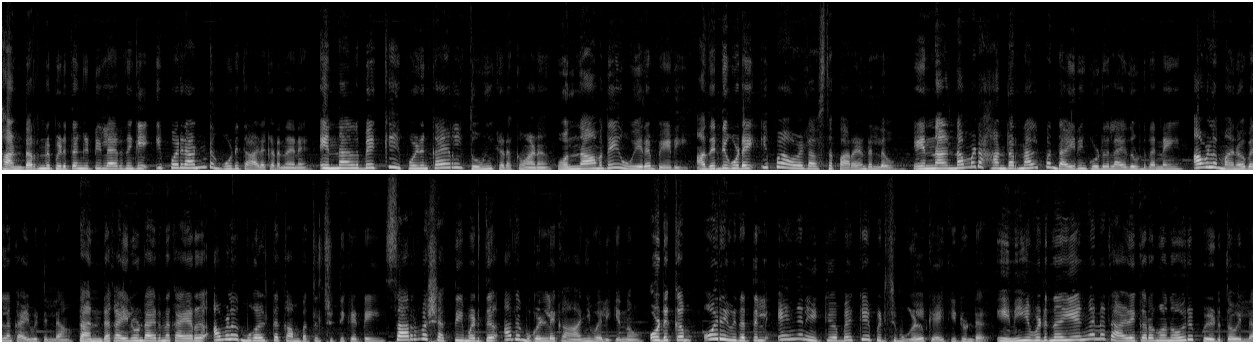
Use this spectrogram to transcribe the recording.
ഹണ്ടറിന് പിടുത്തം കിട്ടിയില്ലായിരുന്നെങ്കിൽ ഇപ്പൊ രണ്ടും കൂടി താഴെ കിടന്നേനെ. എന്നാൽ ബെക്കി ഇപ്പോഴും കയറിൽ തൂങ്ങി കിടക്കുവാണ്. ഒന്നാമതേ ഉയരം പേടി. അതിന്റെ കൂടെ ഇപ്പൊ അവളുടെ അവസ്ഥ പറയണ്ടല്ലോ. എന്നാൽ നമ്മുടെ ഹണ്ടറിന് അല്പം ധൈര്യം കൂടുതലായതുകൊണ്ട് തന്നെ അവൾ മനോബലം കൈവിട്ടില്ല. തന്റെ കയ്യിലുണ്ടായിരുന്ന കയറ് അവൾ മുകളിലത്തെ കമ്പത്തിൽ ചുറ്റിക്കെട്ടി സർവശക്തിയും എടുത്ത് അത് മുകളിലേക്ക് ആഞ്ഞു വലിക്കുന്നു. ഒടുക്കം ഒരു വിധത്തിൽ എങ്ങനെയൊക്കെയോ ബെക്കിയെ പിടിച്ച് മുകളിൽ കയറ്റിയിട്ടുണ്ട്. ഇനി ഇവിടുന്ന് എങ്ങനെ താഴേക്ക് ഇറങ്ങുമെന്ന് ഒരു പിടുത്തവും ഇല്ല.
